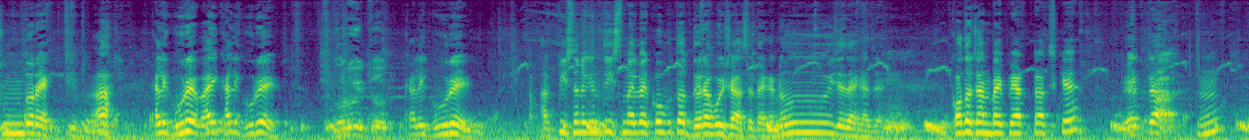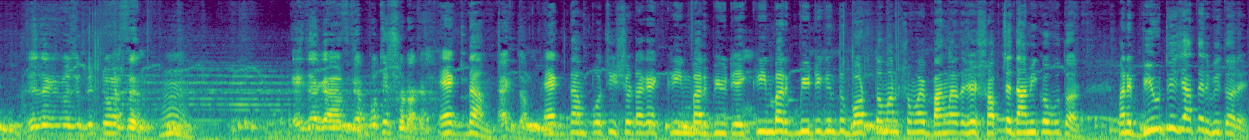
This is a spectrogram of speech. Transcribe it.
সুন্দর অ্যাক্টিভ আহ খালি ঘুরে ভাই খালি ঘুরে। গরুই তো। খালি ঘুরে। আর পিছনে কিন্তু ইসমাইল ভাই কবুতর ধরে বসে আছে দেখেন ওই যে দেখা যায়। কত চান ভাই পেয়ারটা আজকে? এটা হুম? যে জায়গায় কইছে হুম। এই আজকে পঁচিশশো টাকা। একদম। একদম। একদম টাকায় ক্রিমবার বিউটি এই ক্রিমবার বিউটি কিন্তু বর্তমান সময় বাংলাদেশের সবচেয়ে দামি কবুতর। মানে বিউটি জাতের ভিতরে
